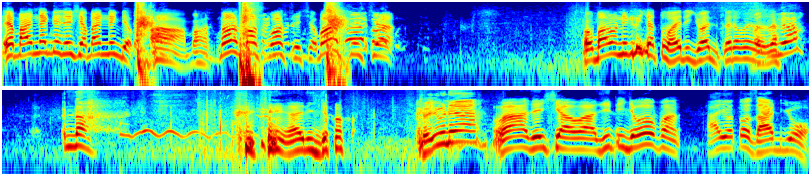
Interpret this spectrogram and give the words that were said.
એ બાર નાખી દે જઈશે બાર નાખી દે. હા બસ બસ બસ બસ જઈશે બસ જઈશે બારો નીકળી જતો તું હારી ગયો કરે ઘરે ના. હારી જો. જોયું ને? વાહ જઈશે વાહ જીતી જવો પણ. આયો તો ઝાડ્યો.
